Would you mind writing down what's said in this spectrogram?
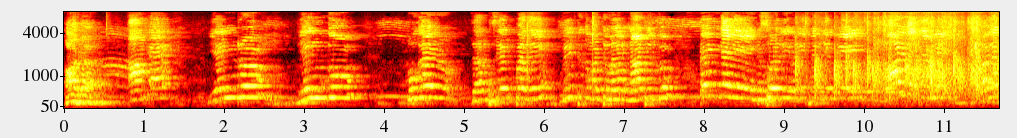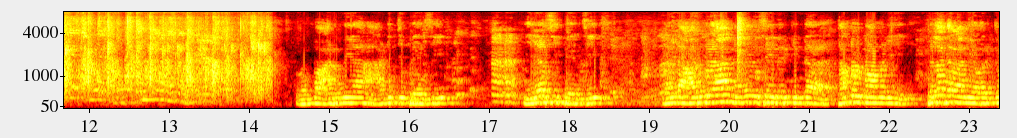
ஆக ஆக என்றும் எங்கும் புகழ் சேர்ப்பது வீட்டுக்கு மட்டுமல்ல நாட்டிற்கும் பெண்களே என்று சொல்லி விடைபெறுகின்றேன் வாழ்க தமிழ் ரொம்ப அருமையா அடிச்சு பேசி ஏசி பேசி நல்ல அருமையா நிறைவு செய்திருக்கின்ற தமிழ் மாமணி திலகராணி அவருக்கு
